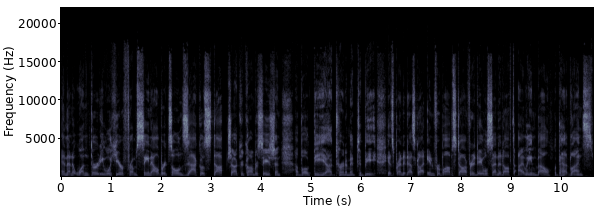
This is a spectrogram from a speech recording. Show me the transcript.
And then at 1.30, we'll hear from St. Albert's own Zach Ostapchuk, a conversation about the uh, tournament to be. It's Brendan Escott in for Bob Stauffer today. We'll send it off to Eileen Bell with the headlines.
